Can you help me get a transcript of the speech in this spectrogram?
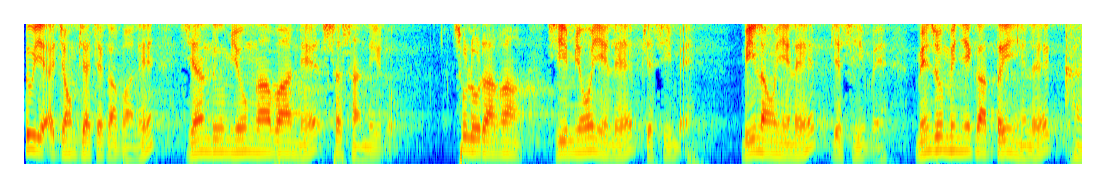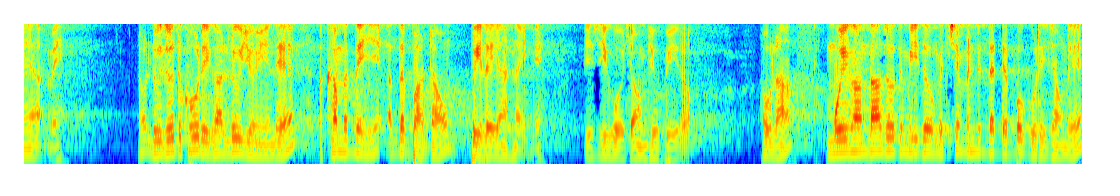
သူ့ရဲ့အကြောင်းပြချက်ကဘာလဲရန်သူမျိုး၅ပါးနဲ့ဆက်ဆံနေလို့ ဆိုလိုတာကရေမျောရင်လည်းပျက်စီးမယ်မီးလောင်ရင်လည်းပျက်စီးမယ်မင်းဆိုမင်းကြီးကသိမ့်ရင်လည်းခံရမယ်နော်လူစိုးတခိုးတွေကလူယွင်ရင်လည်းအခက်မသိရင်အသက်ပါတောင်ပေးလိုက်ရနိုင်တယ်ပစ္စည်းကိုအကြောင်းပြုပြီးတော့ဟုတ်လားအမွေခံသားဆိုသမီးတို့မချစ်မနစ်တတ်တဲ့ပုံကိုယ်တွေကြောင့်လည်း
